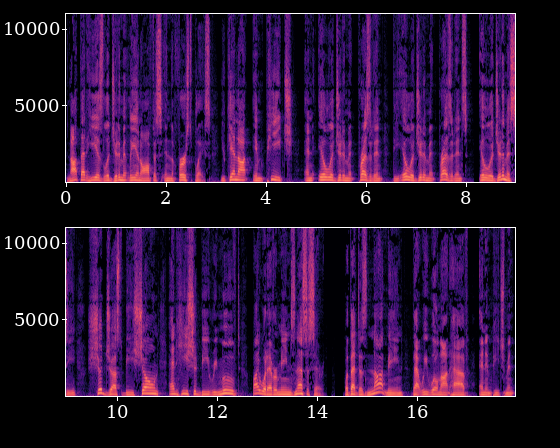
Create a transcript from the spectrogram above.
Not that he is legitimately in office in the first place. You cannot impeach an illegitimate president. The illegitimate president's illegitimacy should just be shown and he should be removed by whatever means necessary. But that does not mean that we will not have an impeachment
